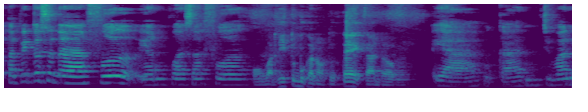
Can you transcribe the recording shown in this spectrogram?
tapi itu sudah full yang puasa full. Oh, berarti itu bukan waktu TK dong. Ya, bukan. Cuman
